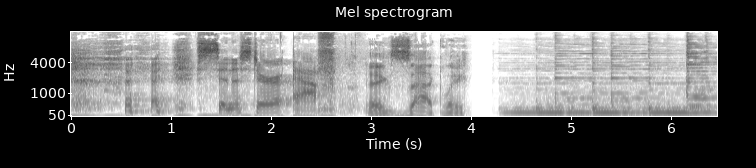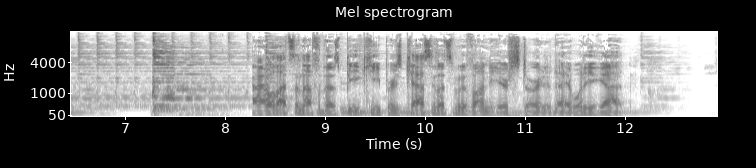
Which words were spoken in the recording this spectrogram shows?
Sinister AF. Exactly. All right, well, that's enough of those beekeepers. Cassie, let's move on to your story today. What do you got?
